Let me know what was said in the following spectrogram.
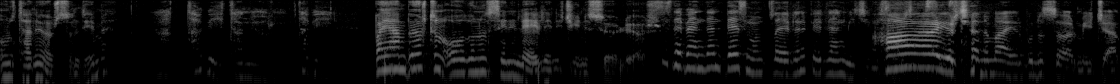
Onu tanıyorsun değil mi? Ha, tabii tanıyorum, tabii. Bayan Burton oğlunun seninle evleneceğini söylüyor. Siz de benden Desmond'la evlenip evlenmeyeceğimi Hayır canım hayır bunu sormayacağım.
